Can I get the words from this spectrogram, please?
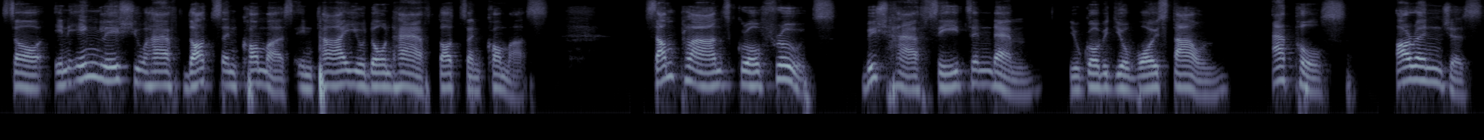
So in English, you have dots and commas. In Thai, you don't have dots and commas. Some plants grow fruits which have seeds in them. You go with your voice down. Apples, oranges,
